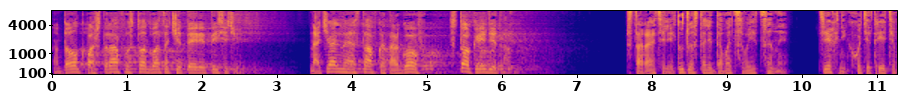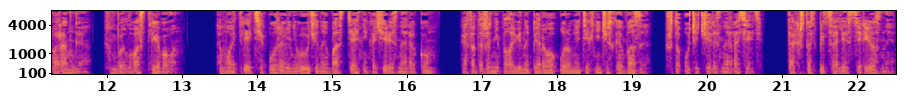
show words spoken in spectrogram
долг по штрафу 124 тысячи, начальная ставка торгов 100 кредитов. Старатели тут же стали давать свои цены. Техник, хоть и третьего ранга, был востребован. Мой третий уровень выученных баз техника через нейроком – это даже не половина первого уровня технической базы, что учит через нейросеть. Так что специалист серьезный.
